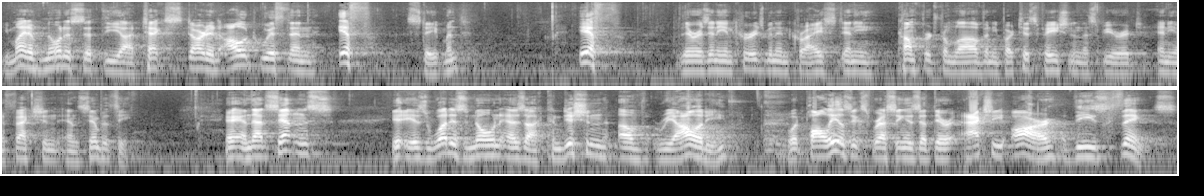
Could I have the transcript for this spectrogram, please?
You might have noticed that the uh, text started out with an if statement. If there is any encouragement in Christ, any comfort from love, any participation in the Spirit, any affection and sympathy. And that sentence is what is known as a condition of reality. What Paul is expressing is that there actually are these things.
